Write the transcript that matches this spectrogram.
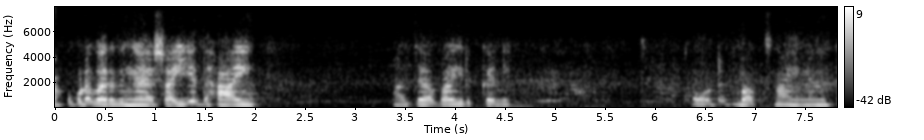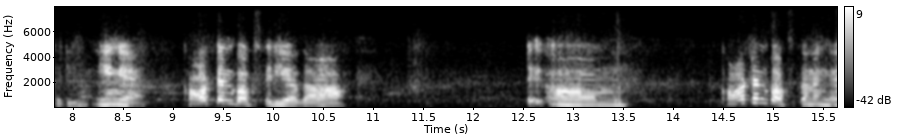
அப்போ கூட வருதுங்க. சையத் ஹாய் அஜாவா இருக்க நீ காட்டன் பாக்ஸ்னால் என்னன்னு தெரியும்? ஏங்க காட்டன் பாக்ஸ் தெரியாதா? காட்டன் பாக்ஸ் தானேங்க.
